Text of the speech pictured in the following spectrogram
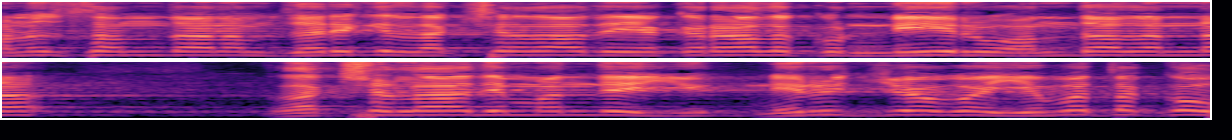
అనుసంధానం జరిగి లక్షలాది ఎకరాలకు నీరు అందాలన్నా లక్షలాది మంది నిరుద్యోగ యువతకు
